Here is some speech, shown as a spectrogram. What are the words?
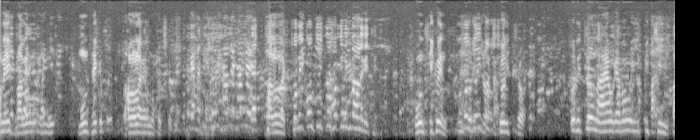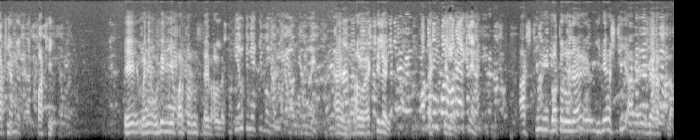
অনেক ভালো মানে মন থেকে ভালো লাগার মতো ছবি। ভালো লাগছে। ছবির কোন চরিত্র সবচেয়ে বেশি ভালো লেগেছে? কোন সিকোয়েন্স চরিত্র। চরিত্র নায়ক এবং ওই পিচ্ছি পাখি পাখি এ মানে ওদের ইয়ে পারফরমেন্সটাই ভালো লাগে হ্যাঁ ভালো অ্যাক্সিলেন্ট কতদিন পর হলে আসলেন? আসছি গত রোজায় ঈদে আসছি আর এবার আসলাম।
